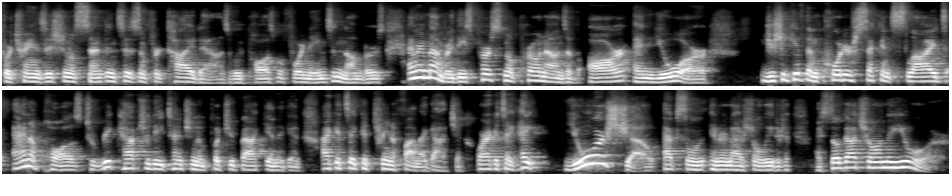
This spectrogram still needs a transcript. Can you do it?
for transitional sentences and for tie downs. We pause before names and numbers. And remember, these personal pronouns of are and your, you should give them quarter second slides and a pause to recapture the attention and put you back in again. I could say, Katrina, fine, I got you. Or I could say, hey, your show, excellent international leadership. I still got you on the your.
